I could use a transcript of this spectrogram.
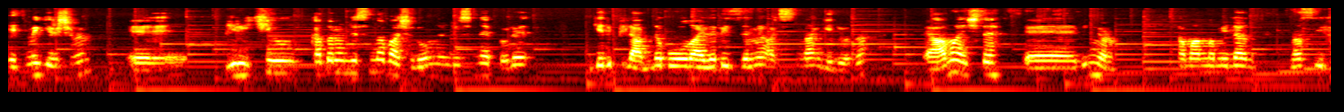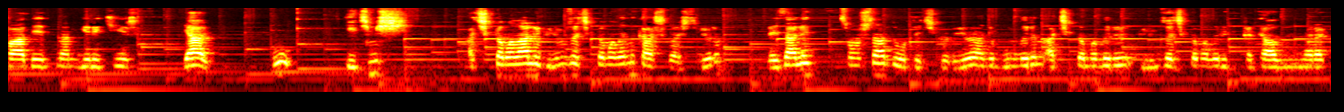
etme girişimim e, bir iki yıl kadar öncesinde başladı. Onun öncesinde hep böyle geri planda bu olayları izleme açısından geliyordu. E, ama işte e, bilmiyorum tam anlamıyla nasıl ifade etmem gerekir. Ya bu geçmiş açıklamalarla günümüz açıklamalarını karşılaştırıyorum. Rezalet sonuçlar da ortaya çıkarıyor. Hani bunların açıklamaları, günümüz açıklamaları dikkate alınarak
